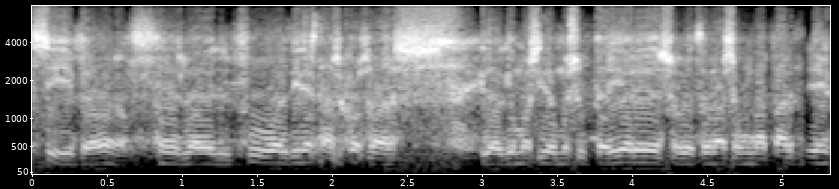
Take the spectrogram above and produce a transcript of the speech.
Sí, pero bueno, es lo, el fútbol tiene estas cosas. Creo que hemos sido muy superiores, sobre todo en la segunda parte.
